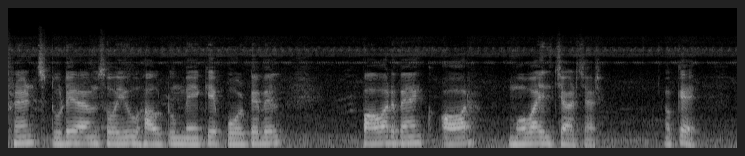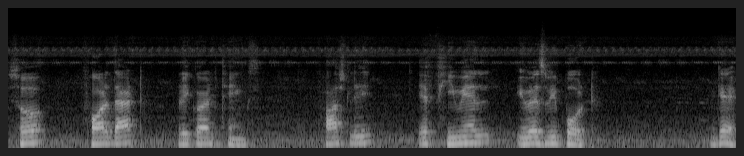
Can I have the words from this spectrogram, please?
friends today i am show you how to make a portable power bank or mobile charger. Okay so for that required things. Firstly a female usb port. Okay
